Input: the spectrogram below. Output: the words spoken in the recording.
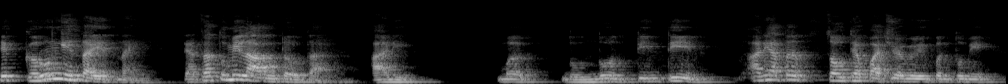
हे करून घेता येत नाही. त्याचा तुम्ही लाभ उठवता. आणि मग दोन दोन तीन तीन आणि आता चौथ्या पाचव्या वेळी पण तुम्ही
